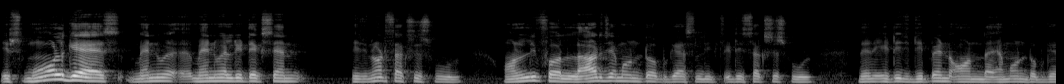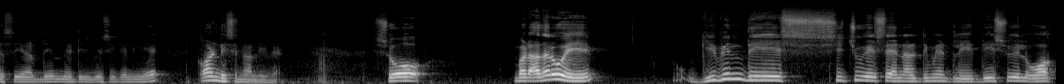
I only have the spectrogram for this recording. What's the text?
If small gas manual, manual detection is not successful, only for large amount of gas leaked it is successful, then it is depend on the amount of gas here, then it is basically a conditional event. So, but other way given this situation ultimately this will work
